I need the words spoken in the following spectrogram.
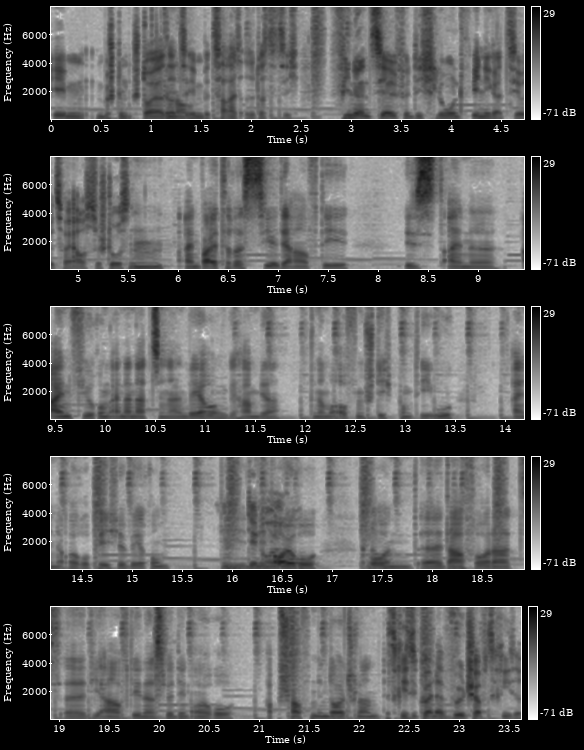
eben einen bestimmten Steuersatz genau. eben bezahlst, also dass es sich finanziell für dich lohnt, weniger CO2 auszustoßen. Mhm. Ein weiteres Ziel der AfD ist eine Einführung einer nationalen Währung. Wir haben ja nochmal auf dem Stichpunkt EU eine europäische Währung, die, mhm, den, den, Euro. Euro. Genau. Und äh, da fordert äh, die AfD, dass wir den Euro abschaffen in Deutschland. Das Risiko einer Wirtschaftskrise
